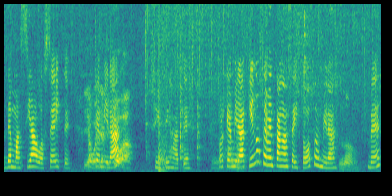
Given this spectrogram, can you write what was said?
demasiado aceite. Sí, porque mira, va. sí, fíjate. Porque mira, aquí no se ven tan aceitosos, mira. No. ¿Ves?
